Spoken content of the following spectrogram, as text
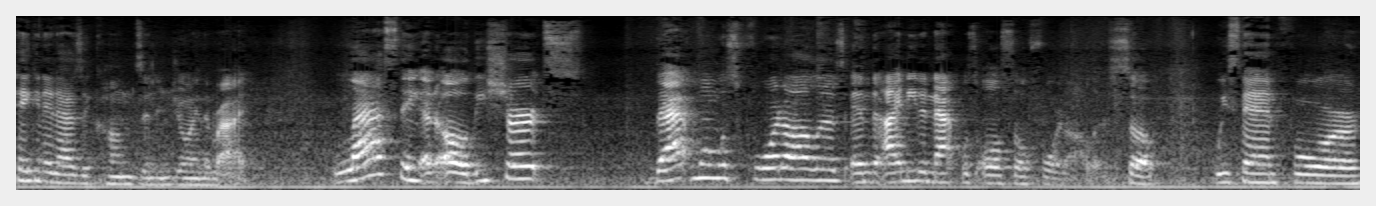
taking it as it comes and enjoying the ride. Last thing, and oh, these shirts, that one was $4 and the I Need a Nap was also $4. So we stand for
